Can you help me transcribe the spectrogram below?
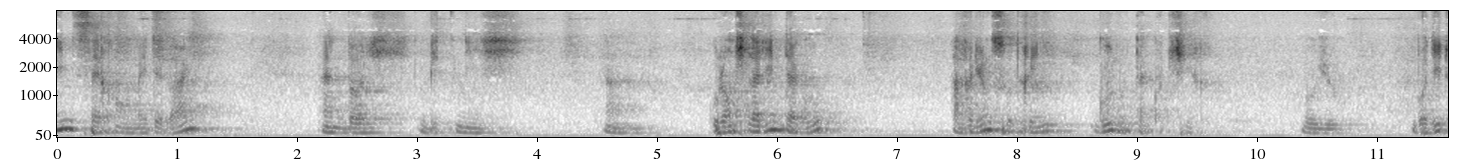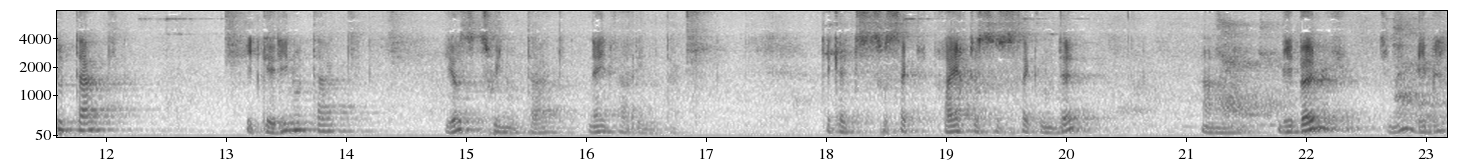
Im serran medebai, en bol bitni ulanch la lin dagu, arion sudrin gun utakuchir. Bouillou. Bodit utak, itgelin utak, Jos zwin utak, neid varin utak. Teket susek, raerte susek nude, Bibel, Bibel,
